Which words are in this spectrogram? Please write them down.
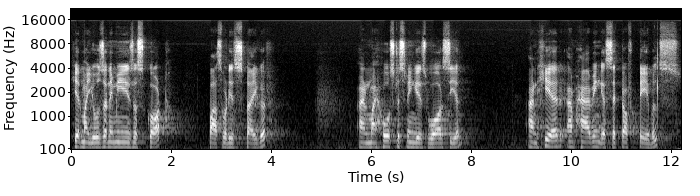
Here my username is Scott, password is Tiger and my host string is orcl and here I am having a set of tables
